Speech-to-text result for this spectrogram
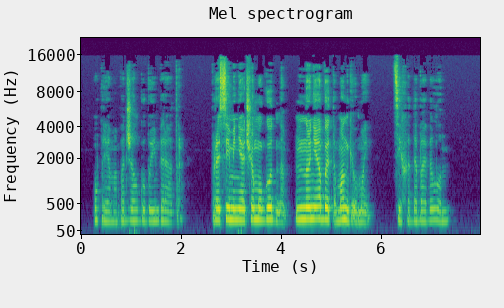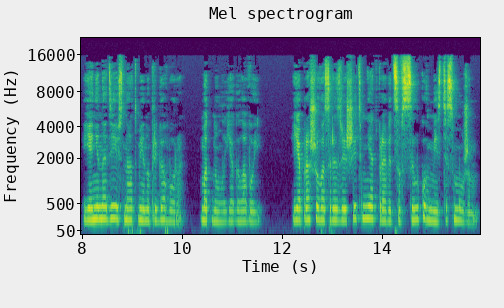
— упрямо поджал губы император. «Проси меня о чем угодно, но не об этом, ангел мой», – тихо добавил он. «Я не надеюсь на отмену приговора», – мотнула я головой. «Я прошу вас разрешить мне отправиться в ссылку вместе с мужем».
